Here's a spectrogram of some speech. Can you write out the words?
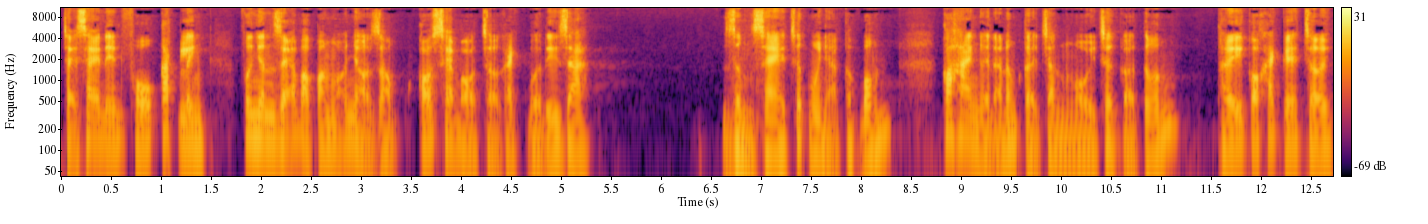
Chạy xe đến phố Cát Linh, Phương Nhân rẽ vào con ngõ nhỏ rộng, Có xe bò chở gạch vừa đi ra. Dừng xe trước ngôi nhà cấp 4 Có hai người đàn ông cởi trần ngồi chơi cờ tướng. Thấy có khách ghé chơi,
